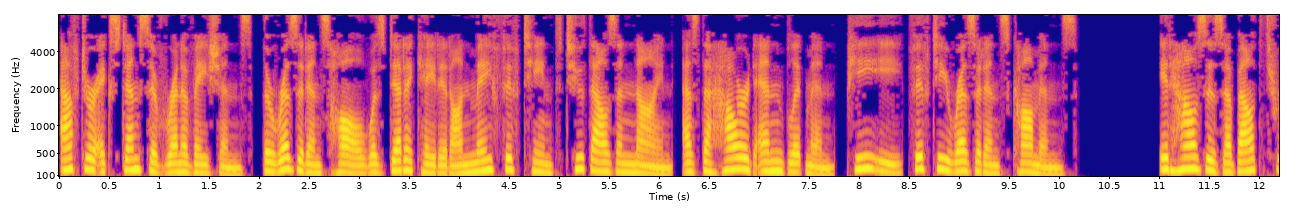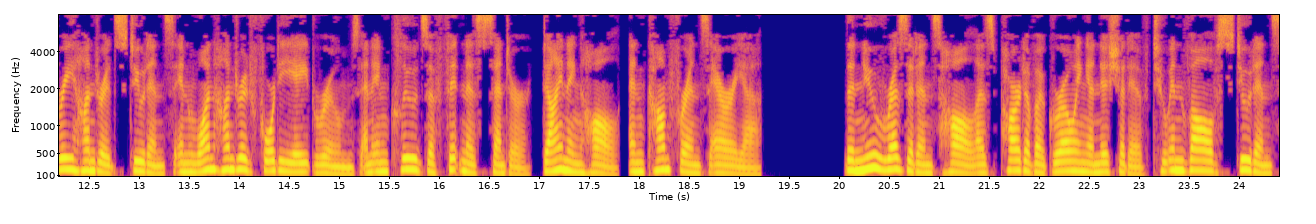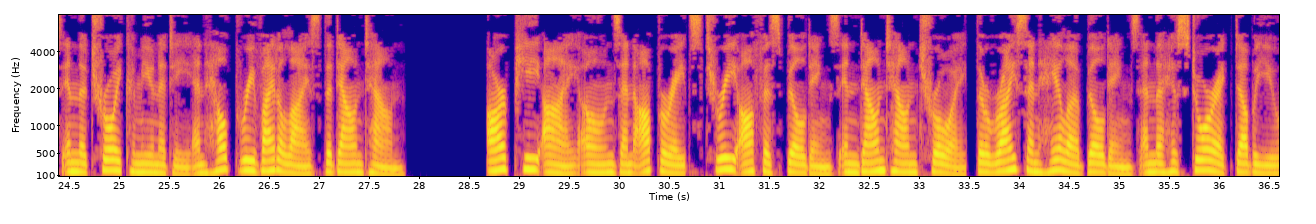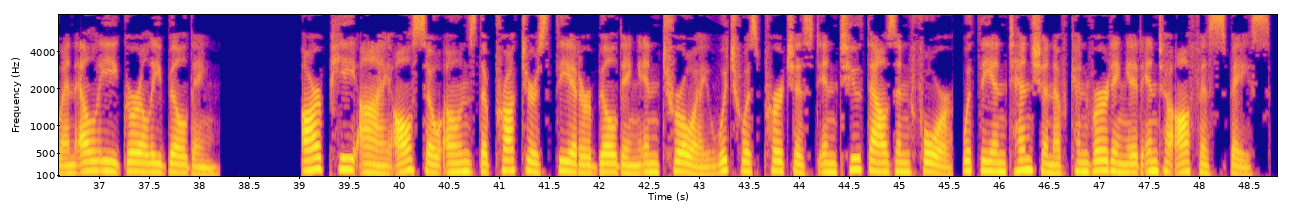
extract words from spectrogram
After extensive renovations, the residence hall was dedicated on May 15, 2009, as the Howard N. Blitman, P.E. 50 Residence Commons. It houses about 300 students in 148 rooms and includes a fitness center, dining hall, and conference area. The new residence hall is part of a growing initiative to involve students in the Troy community and help revitalize the downtown. RPI owns and operates three office buildings in downtown Troy, the Rice and Hala buildings and the historic W and L. E. Gurley building. RPI also owns the Proctor's Theatre building in Troy which was purchased in 2004, with the intention of converting it into office space.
